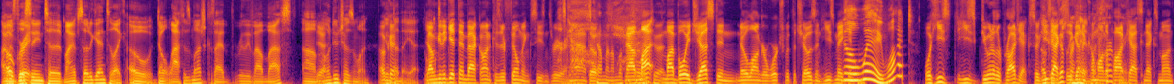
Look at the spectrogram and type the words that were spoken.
I Oh, was great. listening to my episode again to like, oh, don't laugh as much because I had really loud laughs. Um, Yeah. I want to do a chosen one. We Okay. haven't done that yet. Yeah, I'm gonna get them back on because they're filming season three right now. So coming. I'm looking now forward my to it. my boy Justin no longer works with the Chosen. He's making No way. What? well, he's he's doing other projects. So he's Okay, actually going to him, come but on the podcast next month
